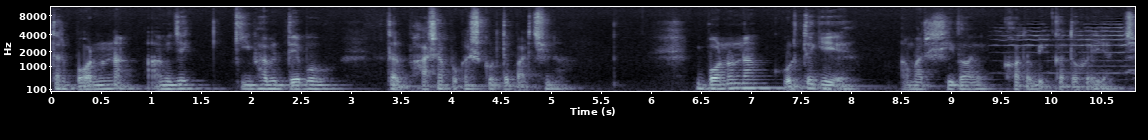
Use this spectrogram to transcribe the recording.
তার বর্ণনা আমি যে কীভাবে দেব তার ভাষা প্রকাশ করতে পারছি না। বর্ণনা করতে গিয়ে আমার হৃদয় ক্ষতবিক্ষত হয়ে যাচ্ছে।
